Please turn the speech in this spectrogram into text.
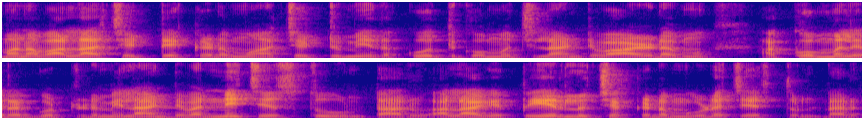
మన వాళ్ళు ఆ చెట్టు ఎక్కడము ఆ చెట్టు మీద కోతి కొమ్మొచ్చు లాంటివి వాడడము ఆ కొమ్మలు ఇరగొట్టడం ఇలాంటివన్నీ చేస్తూ ఉంటారు. అలాగే పేర్లు చెక్కడం కూడా చేస్తుంటారు.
